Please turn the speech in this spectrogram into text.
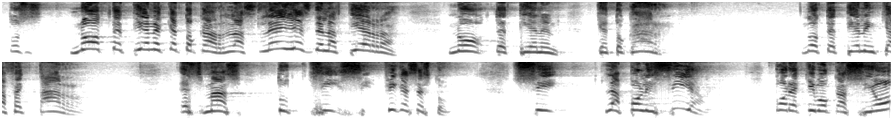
Entonces, no te tiene que tocar. Las leyes de la tierra no te tienen que tocar. No te tienen que afectar. Es más, tú, fíjese esto. Si la policía, por equivocación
